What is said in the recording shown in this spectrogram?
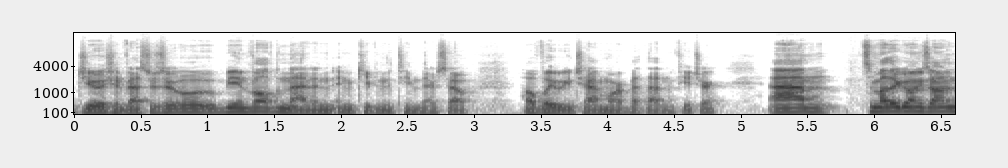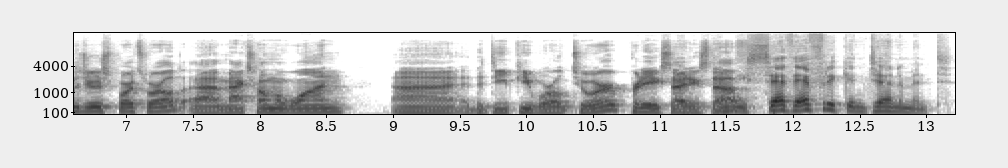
Jewish investors will be involved in that and, and keeping the team there. So hopefully we can chat more about that in the future. Um, some other goings on in the Jewish sports world. Uh, Max Homa won uh, the DP World Tour. Pretty exciting In stuff. the South African tournament.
